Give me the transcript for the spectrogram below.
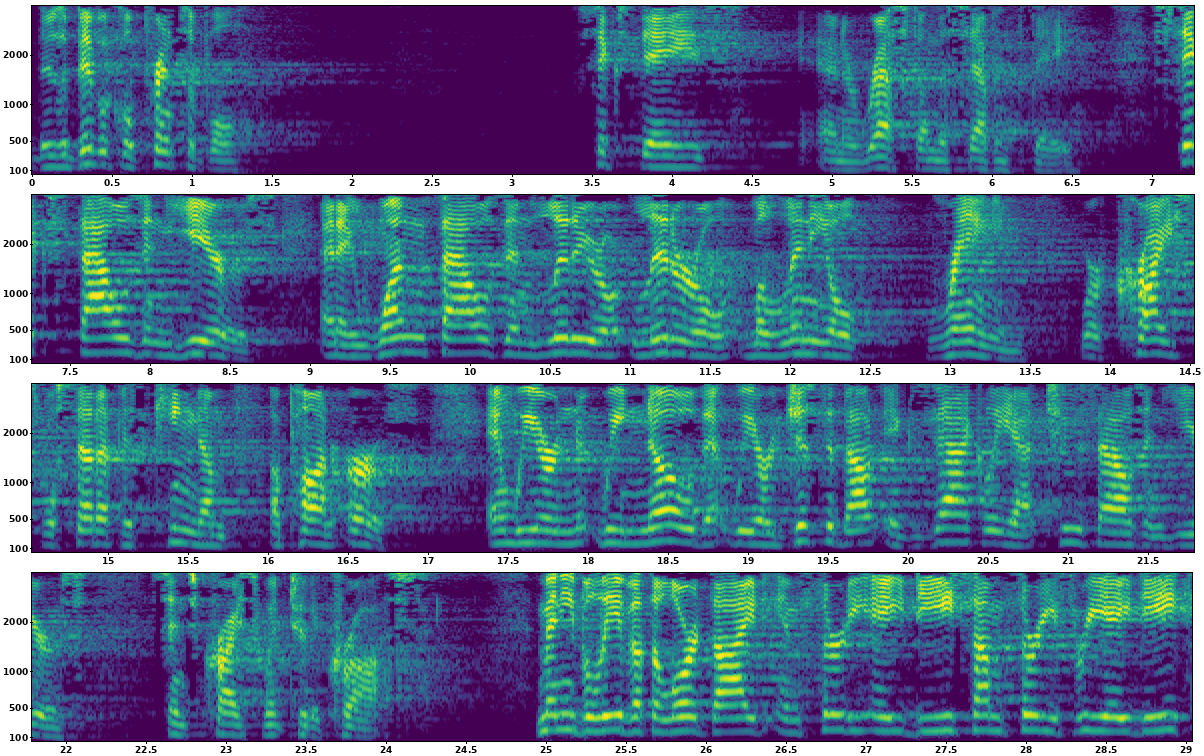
There's a biblical principle. Six days and a rest on the seventh day. 6,000 years and a 1,000 literal, literal millennial reign where Christ will set up his kingdom upon earth. And we are, we know that we are just about exactly at 2,000 years since Christ went to the cross. Many believe that the Lord died in 30 AD, some 33 AD.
